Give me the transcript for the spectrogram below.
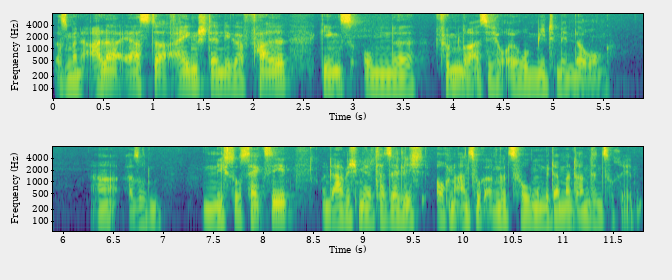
Also mein allererster eigenständiger Fall ging es um eine 35 Euro Mietminderung. Ja, also nicht so sexy. Und da habe ich mir tatsächlich auch einen Anzug angezogen, um mit der Mandantin zu reden.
